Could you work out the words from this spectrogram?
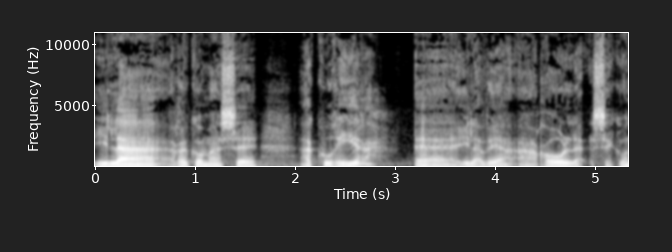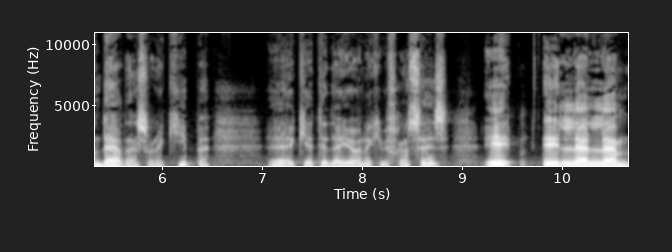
Il a recommencé à courir. il avait un, rôle secondaire dans son équipe, qui était d'ailleurs une équipe française. Et, et le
